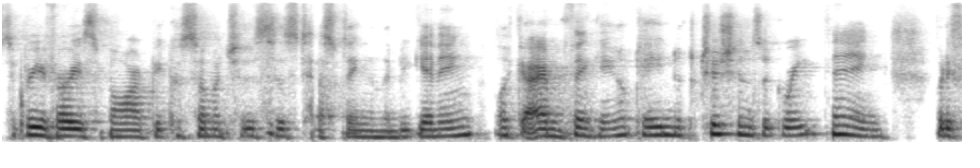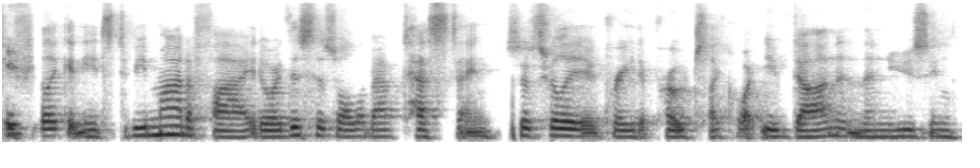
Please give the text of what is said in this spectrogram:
so be very smart because so much of this is testing in the beginning. Like I'm thinking, okay, nutrition's a great thing, but if you feel like it needs to be modified, or this is all about testing, so it's really a great approach, like what you've done, and then using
